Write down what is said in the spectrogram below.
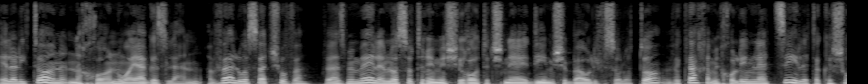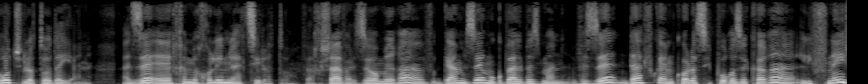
אלא לטעון, נכון, הוא היה גזלן, אבל הוא עשה תשובה. ואז ממילא הם לא סותרים ישירות את שני העדים שבאו לפסול אותו, וכך הם יכולים להציל את הכשרות של אותו דיין. אז זה איך הם יכולים להציל אותו. ועכשיו, על זה אומר רב, גם זה מוגבל בזמן. וזה דווקא אם כל הסיפור הזה קרה לפני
